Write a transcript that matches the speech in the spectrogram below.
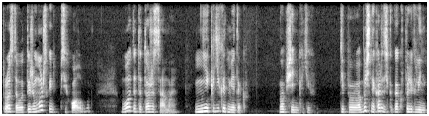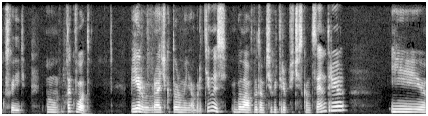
Просто вот ты же можешь сходить к психологу. Вот это то же самое. Никаких отметок. Вообще никаких. Типа обычная карточка, как в поликлинику сходить. Так вот, первый врач, к которому я обратилась, была в этом психотерапевтическом центре. И,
